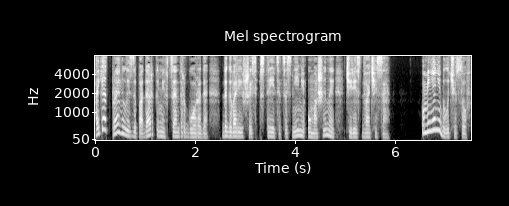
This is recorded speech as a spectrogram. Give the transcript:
а я отправилась за подарками в центр города, договорившись встретиться с ними у машины через два часа. У меня не было часов,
